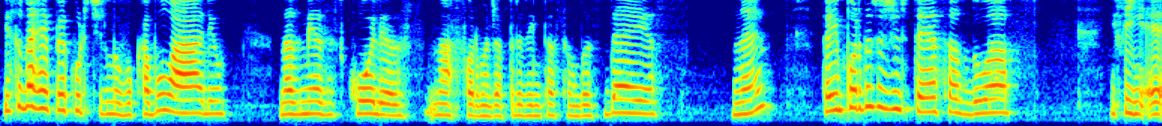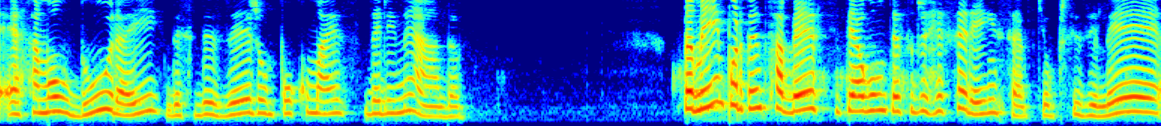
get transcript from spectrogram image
isso vai repercutir no meu vocabulário, nas minhas escolhas na forma de apresentação das ideias, né? Então é importante a gente ter essas duas, enfim, essa moldura aí desse desejo um pouco mais delineada. Também é importante saber se tem algum texto de referência que eu precise ler,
